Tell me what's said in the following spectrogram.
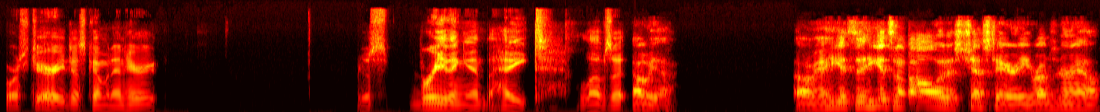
Of course, Jerry just coming in here, just breathing in the hate. Loves it. Oh yeah. Oh yeah. He gets it. He gets it all in his chest hair. He rubs it around.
